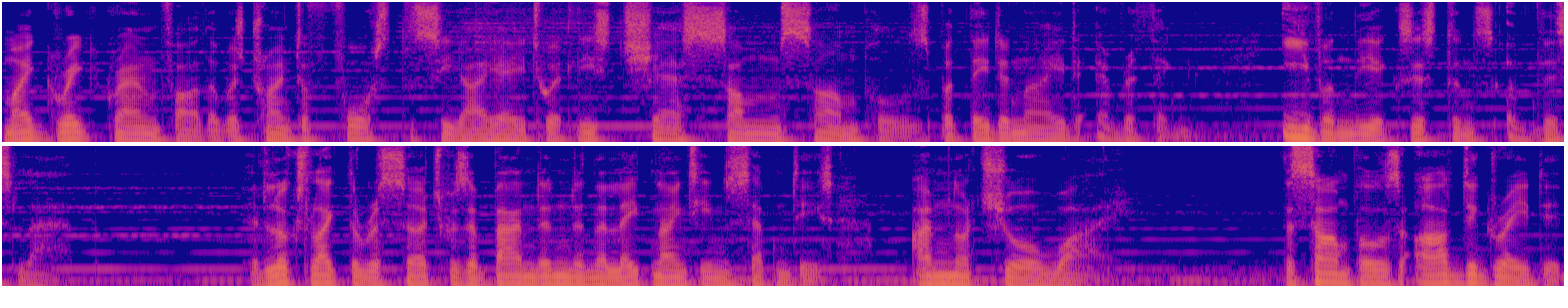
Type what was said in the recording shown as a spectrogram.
my great grandfather was trying to force the CIA to at least share some samples, but they denied everything, even the existence of this lab. It looks like the research was abandoned in the late 1970s. I'm not sure why. The samples are degraded,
